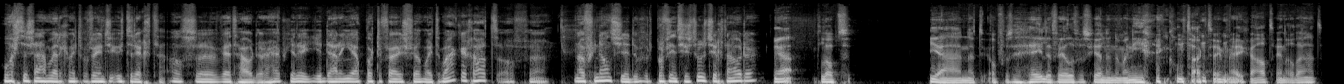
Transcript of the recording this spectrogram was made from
hoe was de samenwerking met de provincie Utrecht als uh, wethouder? Heb je, daar in jouw portefeuille veel mee te maken gehad? Of, uh, nou, financiën, de provincie is toezichthouder. Ja, klopt. Ja, op hele veel verschillende manieren contact mee gehad, inderdaad.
